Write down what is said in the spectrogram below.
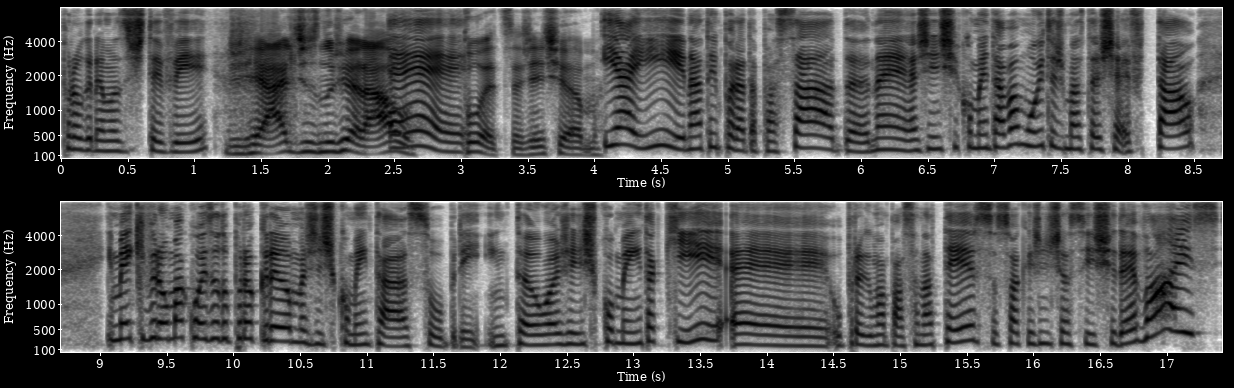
programas de TV. De realities no geral. É. Putz, a gente ama. E aí, na temporada passada, né, a gente comentava muito de Masterchef e tal. E meio que virou uma coisa do programa a gente comentar sobre. Então a gente comenta que é, o programa passa na terça, só que a gente assiste The Voice.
